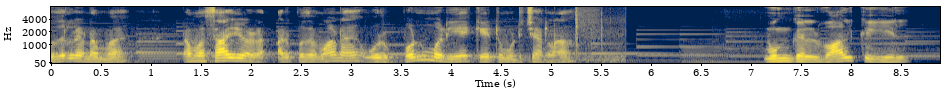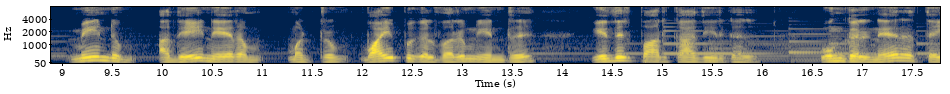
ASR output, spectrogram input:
முதல்ல நம்ம நம்ம சாயோட அற்புதமான ஒரு பொன்மொழியை கேட்டு முடிச்சிடலாம். உங்கள் வாழ்க்கையில் மீண்டும் அதே நேரம் மற்றும் வாய்ப்புகள் வரும் என்று எதிர்பார்க்காதீர்கள். உங்கள் நேரத்தை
